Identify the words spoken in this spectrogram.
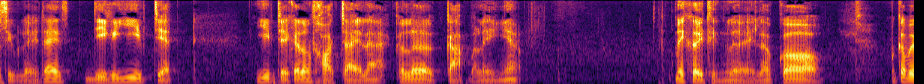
30 เลย ได้ดีก็ 27 27 ก็ต้องถอดใจแล้วก็เลิกกลับอะไรเงี้ยไม่เคยถึงเลย แล้วก็มันก็ไป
